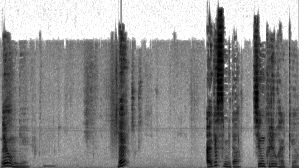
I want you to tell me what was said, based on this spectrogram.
네, 어머니. 네? 알겠습니다. 지금 그리로 갈게요.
